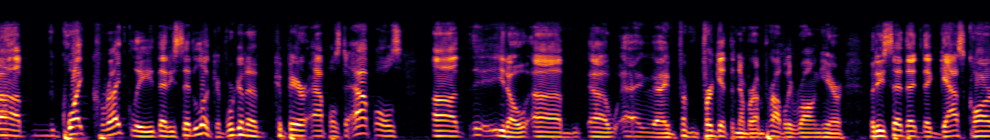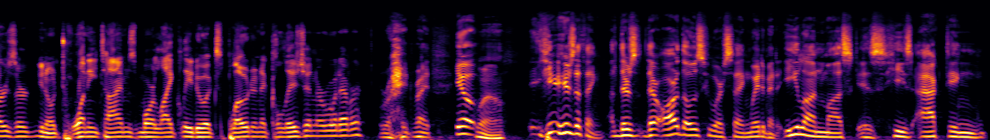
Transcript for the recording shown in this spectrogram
uh, quite correctly that he said, look, if we're going to compare apples to apples, uh, you know, um, uh, I, I forget the number. I'm probably wrong here, but he said that that gas cars are you know 20 times more likely to explode in a collision or whatever. Right, right. You know, Well. here, here's the thing. There's there are those who are saying, wait a minute, Elon Musk is he's acting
